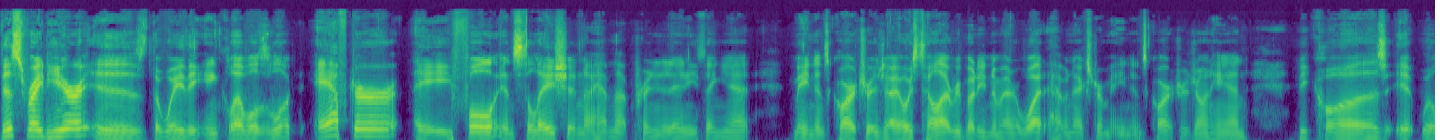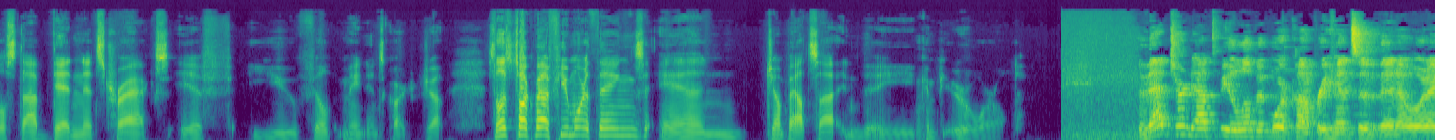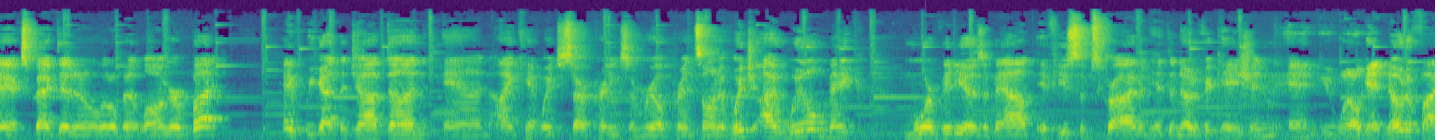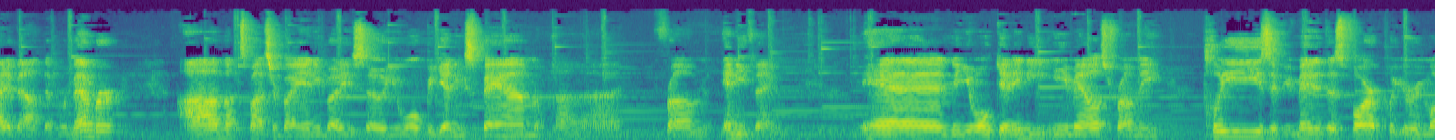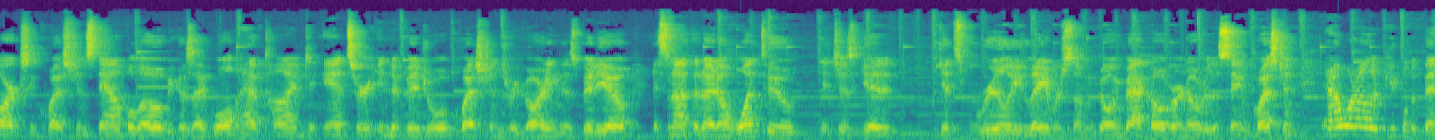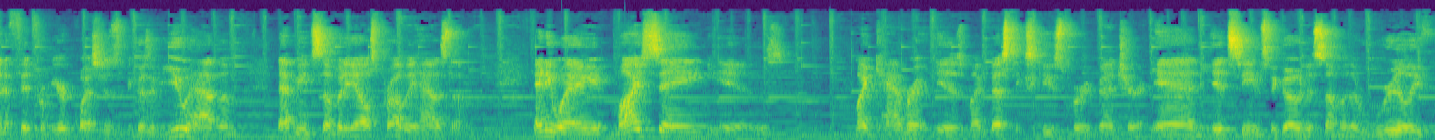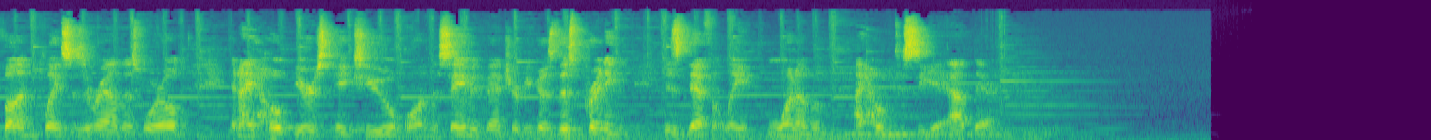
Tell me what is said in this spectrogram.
This right here is the way the ink levels looked after a full installation. I have not printed anything yet. Maintenance cartridge. I always tell everybody, no matter what, have an extra maintenance cartridge on hand because it will stop dead in its tracks if you fill the maintenance cartridge up. So let's talk about a few more things and jump outside the computer world. That turned out to be a little bit more comprehensive than what I expected and a little bit longer, but hey, we got the job done and I can't wait to start printing some real prints on it, which I will make more videos about if you subscribe and hit the notification and you will get notified about them. Remember, I'm not sponsored by anybody, so you won't be getting spam uh, from anything. And you won't get any emails from me. Please, if you made it this far, put your remarks and questions down below because I won't have time to answer individual questions regarding this video. It's not that I don't want to, it just get, gets really laborsome going back over and over the same question. And I want other people to benefit from your questions because if you have them, that means somebody else probably has them. Anyway, my saying is, my camera is my best excuse for adventure, and it seems to go to some of the really fun places around this world. And I hope yours takes you on the same adventure because this printing is definitely one of them. I hope to see you out there.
